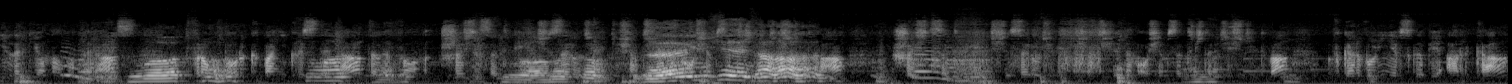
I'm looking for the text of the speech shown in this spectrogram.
i Legionowo teraz. Fromborg, pani Krystyna, telefon 605 096 842, 605 097 842, w Garwolinie w sklepie Arka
